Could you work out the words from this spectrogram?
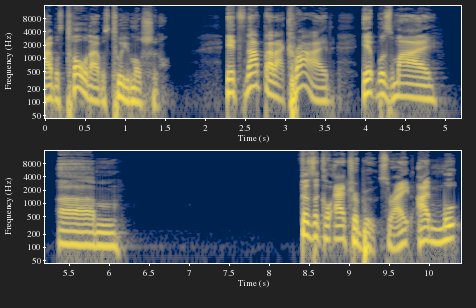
I was told I was too emotional. It's not that I cried, it was my um physical attributes, right? I moved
